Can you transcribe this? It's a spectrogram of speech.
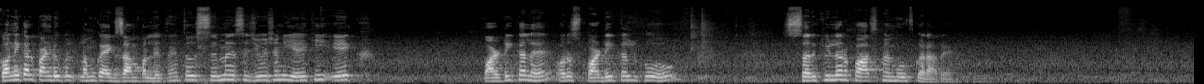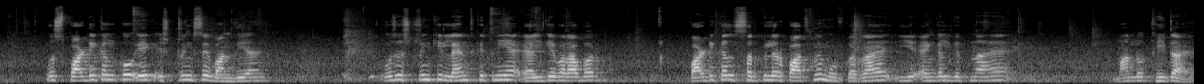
कॉनिकल पेंडुलम का एग्जाम्पल लेते हैं तो इसमें सिचुएशन ये है कि एक पार्टिकल है और उस पार्टिकल को सर्कुलर पाथ में मूव करा रहे हैं उस पार्टिकल को एक स्ट्रिंग से बांध दिया है उस स्ट्रिंग की लेंथ कितनी है एल के बराबर पार्टिकल सर्कुलर पाथ में मूव कर रहा है ये एंगल कितना है मान लो थीटा है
